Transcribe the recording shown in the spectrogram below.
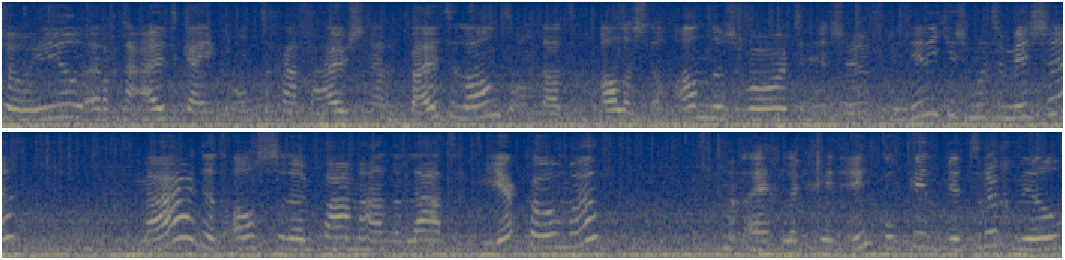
zo heel erg naar uitkijken om te gaan verhuizen naar het buitenland. Omdat alles dan anders wordt en ze hun vriendinnetjes moeten missen. Maar dat als ze een paar maanden later weer komen, dat eigenlijk geen enkel kind meer terug wil.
